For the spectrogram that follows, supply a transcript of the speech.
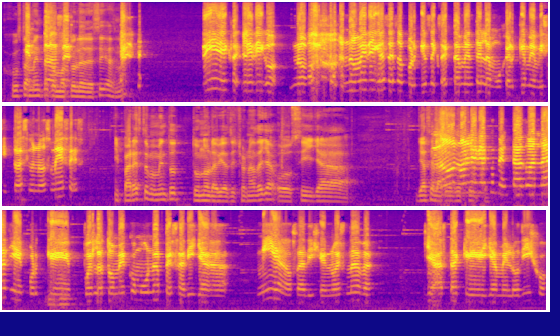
Justamente como tú le decías, ¿no? sí, le digo, no, no me digas eso porque es exactamente la mujer que me visitó hace unos meses. ¿Y para este momento tú no le habías dicho nada a ella o sí ya no, no le había comentado a nadie porque pues la tomé como una pesadilla mía, o sea, dije, no es nada. Ya hasta que ella me lo dijo.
